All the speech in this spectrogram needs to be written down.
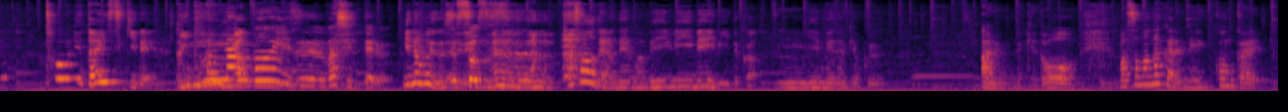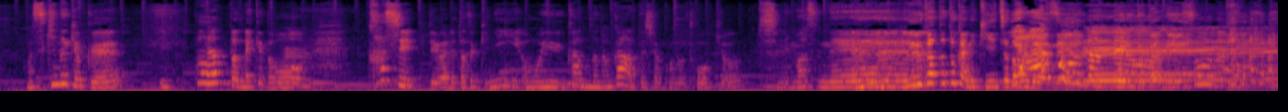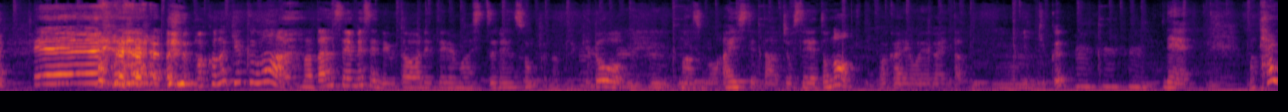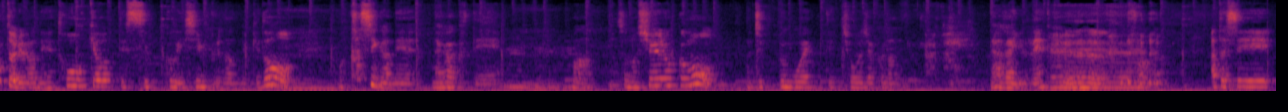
当に大好きで。銀銀杏ボーイズは知ってる。銀杏ボーイズ知ってる？そうそうそうん。んあそうだよね、まあ、ベイビーベイビーとかうん。有名な曲。あるんだけど、まあ、その中でね今回、まあ、好きな曲いっぱいあったんだけど、歌詞って言われた時に思い浮かんだのが私はこの「東京。知りますね、うん。夕方とかに聞いちゃダメだよね。そうなんだよ夜とかね。そうなのえ まあこの曲は、まあ、男性目線で歌われてる、まあ、失恋ソングなんだけど、まあ、その愛してた女性との別れを描いた一曲、ーうんうん。で、まあ、タイトルはね「東京」ってすっごいシンプルなんだけど、まあ、歌詞がね長くてうんう、んまあ、その収録もまあ10分超えって長尺なんだよ。長いよね、そう。私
